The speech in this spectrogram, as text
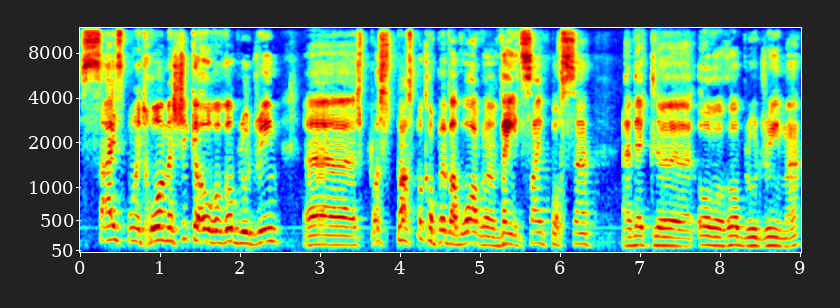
16.3, mais je sais que Aurora Blue Dream, euh, je pense, pense pas qu'on peut avoir 25% avec le Aurora Blue Dream. Hein?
